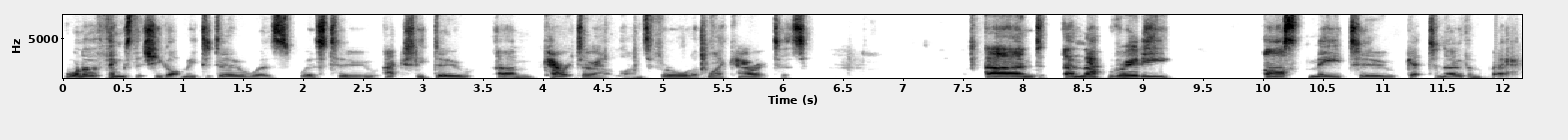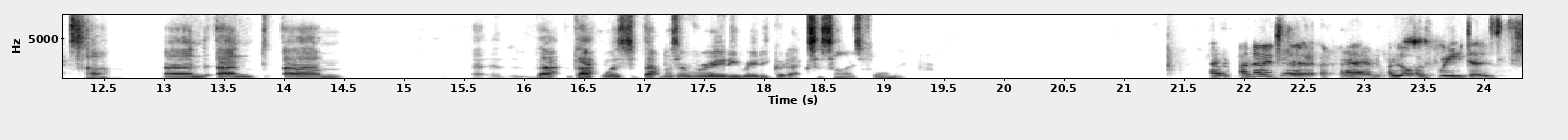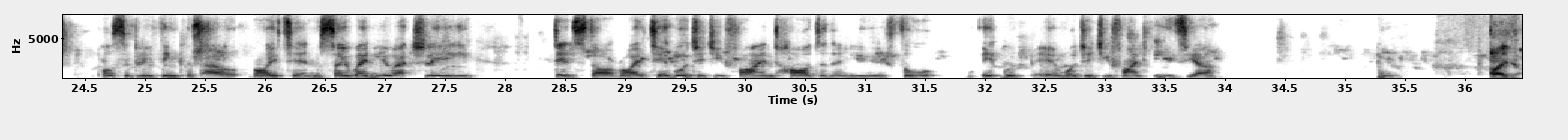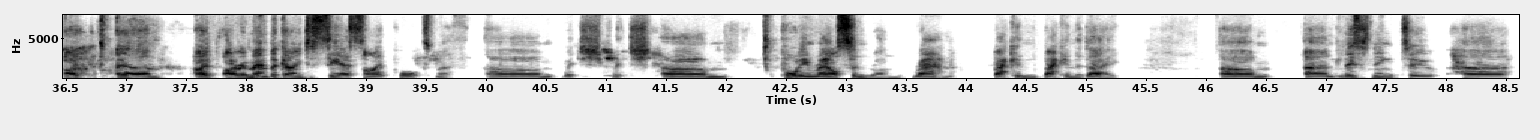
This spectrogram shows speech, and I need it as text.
one of the things that she got me to do was was to actually do um, character outlines for all of my characters and and that really asked me to get to know them better and and um, that that was that was a really really good exercise for me um, I know that um, a lot of readers possibly think about writing. So when you actually did start writing, what did you find harder than you thought it would be, and what did you find easier? I, I um, I, I remember going to CSI Portsmouth, um, which which um, Pauline Rowson run ran back in back in the day, um, and listening to her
